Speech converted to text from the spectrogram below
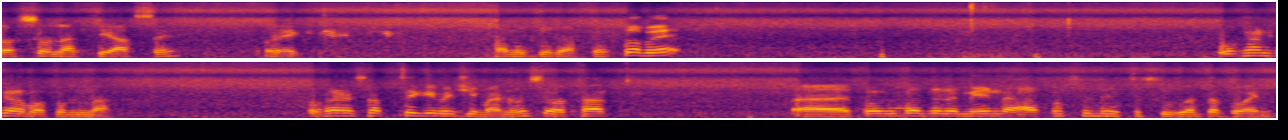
দর্শনার্থী আছে, অনেক মানুষজন আছে। তবে ওখানকার মতন না। ওখানে সব থেকে বেশি মানুষ, অর্থাৎ কক্সবাজারের মেন আকর্ষণ হচ্ছে সুগন্ধা পয়েন্ট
